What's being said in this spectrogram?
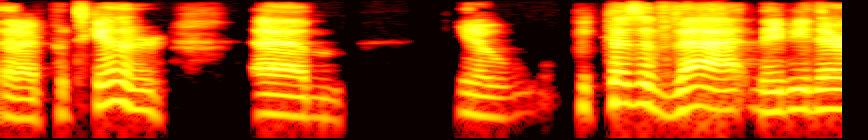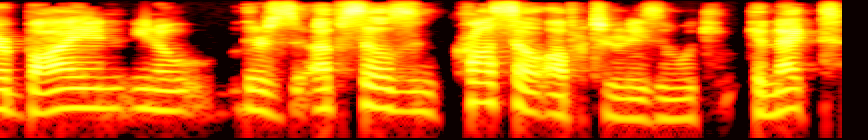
that I've put together um, you know because of that maybe they're buying you know there's upsells and cross sell opportunities and we can connect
